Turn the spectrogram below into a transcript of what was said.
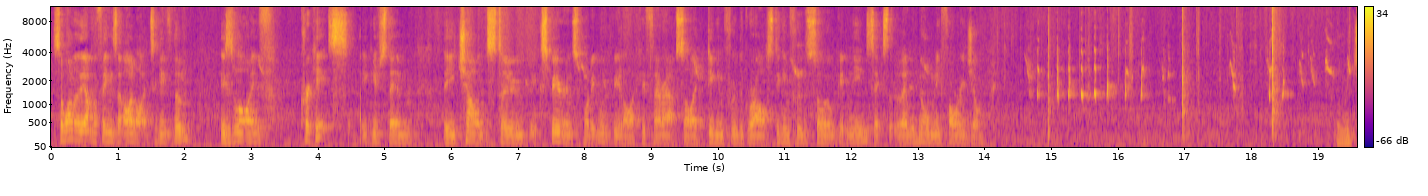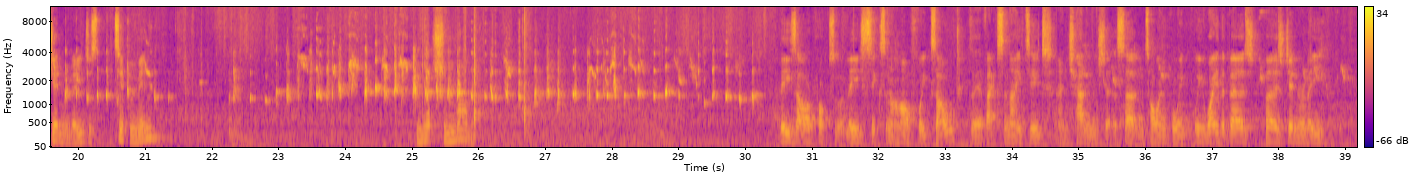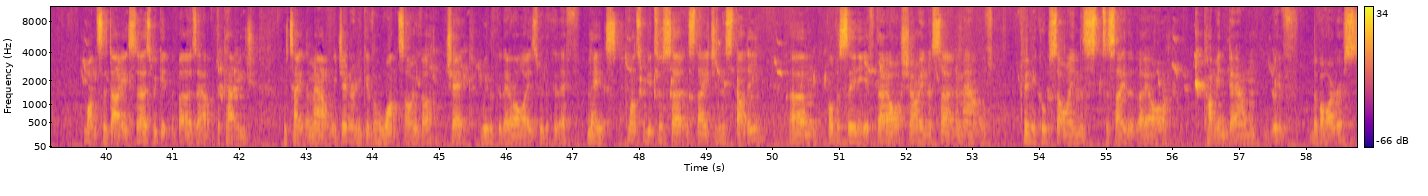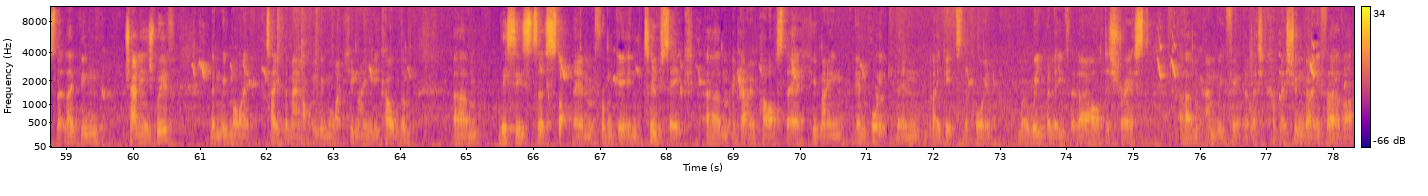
So one of the other things that I like to give them is live crickets. It gives them the chance to experience what it would be like if they're outside digging through the grass, digging through the soil, getting the insects that they would normally forage on. And we generally just tip them in and watch them run. These are approximately six and a half weeks old. They're vaccinated and challenged at a certain time point. We weigh the birds, birds generally once a day. So as we get the birds out of the cage, we take them out, we generally give them a once over check, we look at their eyes, we look at their legs. Once we get to a certain stage in the study, um, obviously if they are showing a certain amount of clinical signs to say that they are coming down with the virus that they've been challenged with, then we might take them out and we might humanely cull them. Um, this is to stop them from getting too sick um, and going past their humane endpoint. Then they get to the point where we believe that they are distressed um, and we think that they, sh they shouldn't go any further.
